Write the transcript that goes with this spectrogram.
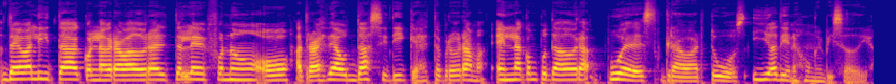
de balita, con la grabadora del teléfono o a través de Audacity, que es este programa, en la computadora puedes grabar tu voz y ya tienes un episodio.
